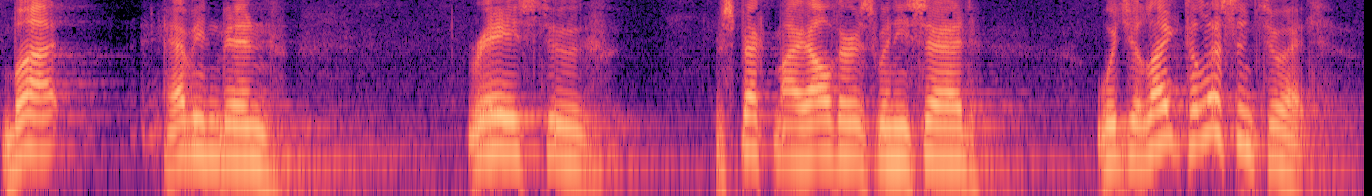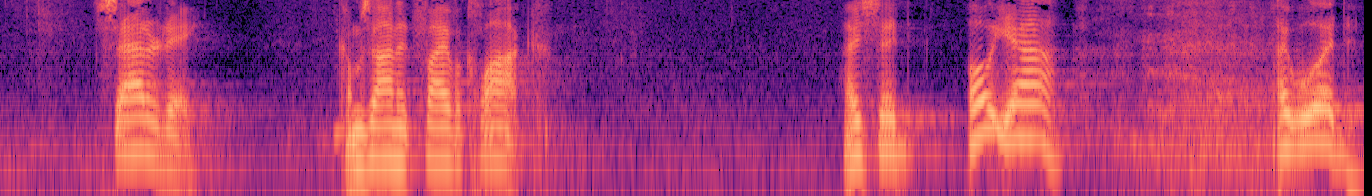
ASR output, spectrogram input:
But having been raised to respect my elders, when he said, Would you like to listen to it? Saturday. Comes on at five o'clock. I said, Oh, yeah, I would.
